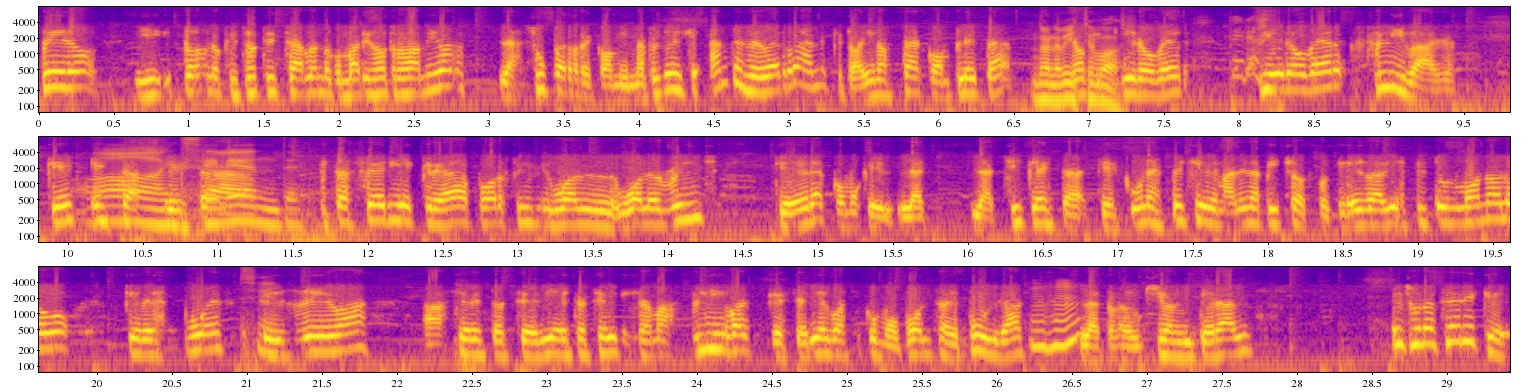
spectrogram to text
pero y todo lo que yo estoy charlando con varios otros amigos, la súper recomiendo. Pero yo dije, antes de ver RAN, que todavía no está completa, No la viste que vos. quiero ver, Pero- quiero ver Fleabag, que es esta, Ah, esta- serie creada por Phoebe Wall- Waller-Bridge, que era como que la, la chica esta, que es una especie de Malena Pichot, porque ella había escrito un monólogo que después Sí. se lleva a hacer esta serie, esta serie que se llama Fleabag, que sería algo así como bolsa de pulgas, la traducción literal. Es una serie que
